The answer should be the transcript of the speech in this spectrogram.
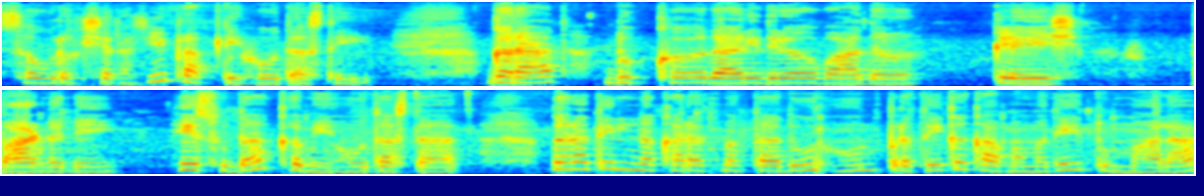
संरक्षणाची प्राप्ती होत असते. घरात दुःख दारिद्र्य वादळ क्लेश भांडणे हे सुद्धा कमी होत असतात. घरातील नकारात्मकता दूर होऊन प्रत्येक कामामध्ये तुम्हाला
